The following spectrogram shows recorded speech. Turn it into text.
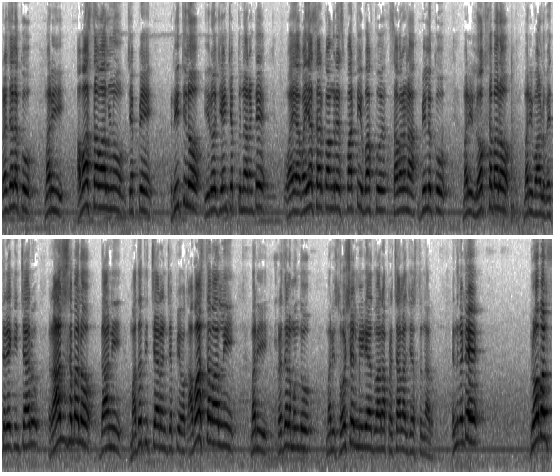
ప్రజలకు మరి అవాస్తవాలను చెప్పే రీతిలో ఈరోజు ఏం చెప్తున్నారంటే Y YSR Congress party Waqf సవరణ బిల్లుకు మరి లోక్సభలో మరి వాళ్ళు వ్యతిరేకించారు రాజ్యసభలో దాన్ని మద్దతిచ్చారని చెప్పి ఒక అవాస్తవాల్ని మరి ప్రజల ముందు మరి సోషల్ మీడియా ద్వారా ప్రచారాలు చేస్తున్నారు. ఎందుకంటే గ్లోబల్స్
